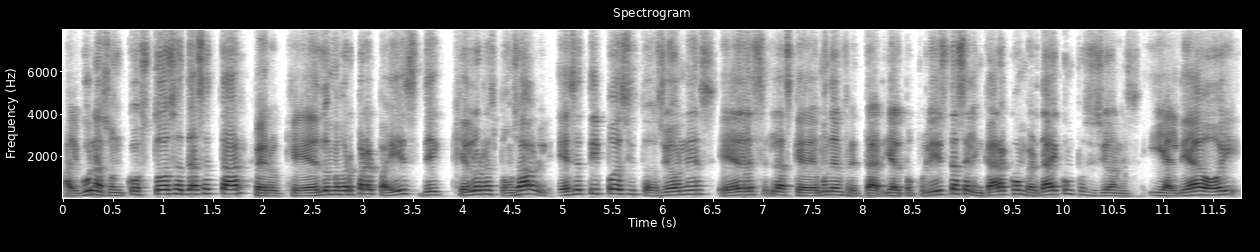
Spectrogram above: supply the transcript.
algunas son costosas de aceptar, pero que es lo mejor para el país, de que es lo responsable. Ese tipo de situaciones es las que debemos de enfrentar y al populista se le encara con verdad y con posiciones. Y al día de hoy,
